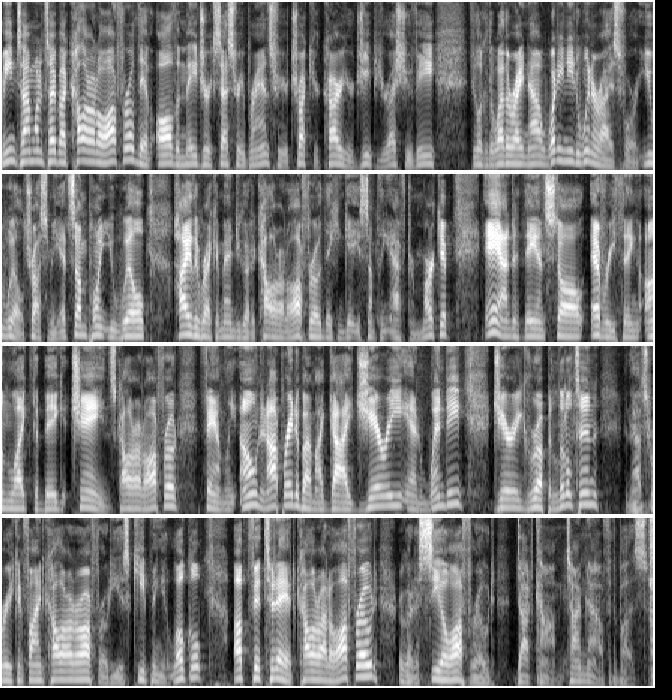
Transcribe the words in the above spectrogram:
meantime, I want to tell you about Colorado Off Road. They have all the major accessory brands for your truck, your car, your Jeep, your SUV. If you look at the weather right now, what do you need to winterize for? You will, trust me. At some point, you will. Highly recommend you go to Colorado Off Road. They can get you something aftermarket, and they install everything unlike the big chains. Colorado Off Road, family owned and operated by my guy Jerry and Wendy. Jerry grew up in Littleton. And that's where you can find Colorado Off Road. He is keeping it local. Upfit today at Colorado Off Road or go to cooffroad.com. Time now for the buzz.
